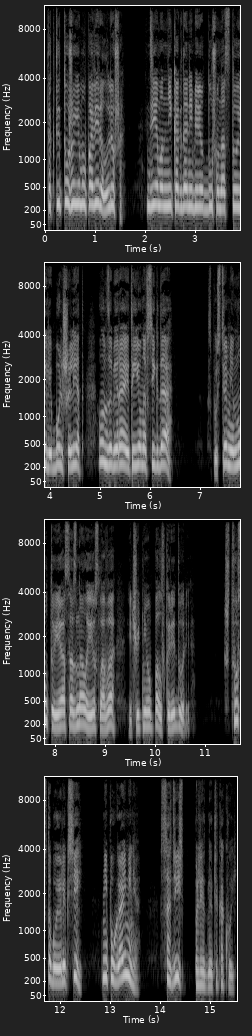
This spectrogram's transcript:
«Так ты тоже ему поверил, Леша?» Демон никогда не берет душу на сто или больше лет, он забирает ее навсегда. Спустя минуту я осознал ее слова и чуть не упал в коридоре. «Что с тобой, Алексей? Не пугай меня. Садись, бледный ты какой».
